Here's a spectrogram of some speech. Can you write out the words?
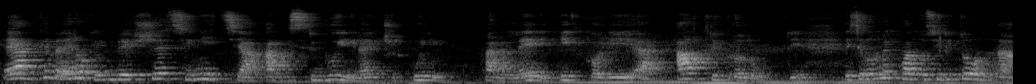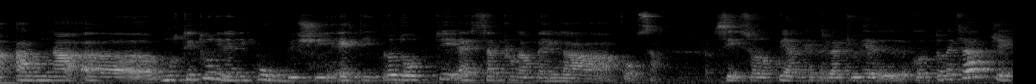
è anche vero che invece si inizia a distribuire in circuiti paralleli, piccoli, eh, altri prodotti e secondo me quando si ritorna a una uh, moltitudine di pubblici e di prodotti è sempre una bella cosa. Sì, sono qui anche per la giuria dei cortometraggi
